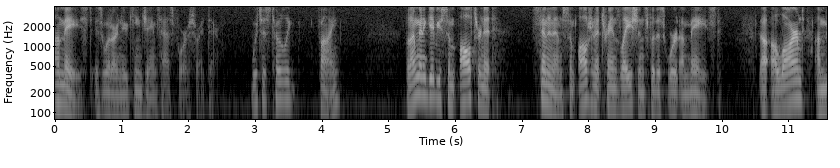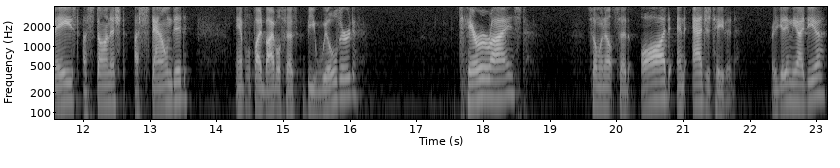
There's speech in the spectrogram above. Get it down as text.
amazed, is what our New King James has for us right there, which is totally fine. But I'm going to give you some alternate synonyms, some alternate translations for this word amazed. Uh, alarmed, amazed, astonished, astounded. Amplified Bible says bewildered, terrorized. Someone else said awed and agitated. Are you getting the idea?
